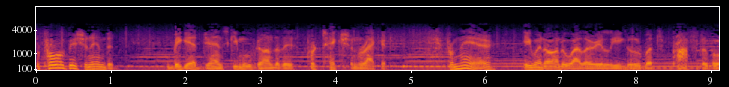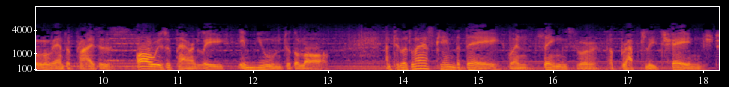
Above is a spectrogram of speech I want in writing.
The prohibition ended. Big Ed Jansky moved on to the protection racket. From there, he went on to other illegal but profitable enterprises, always apparently immune to the law. Until at last came the day when things were abruptly changed.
